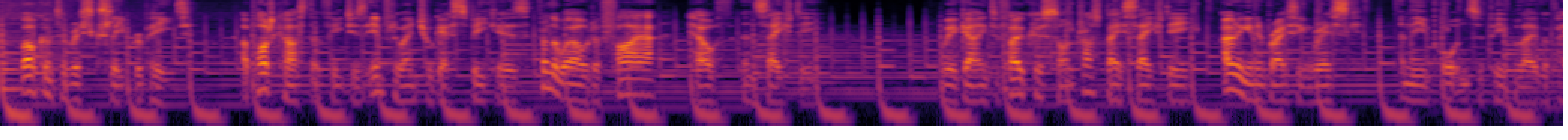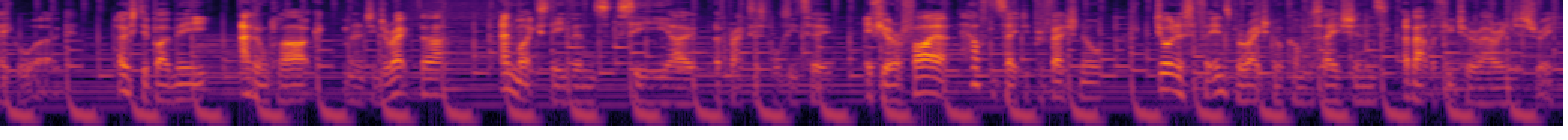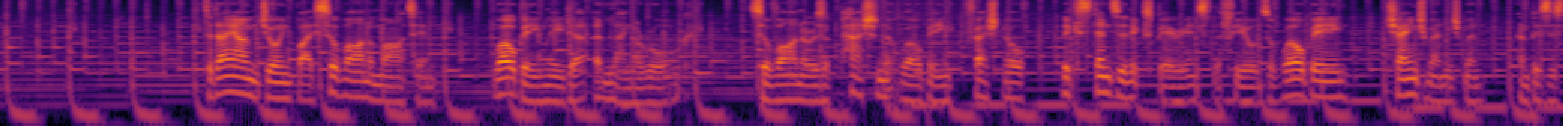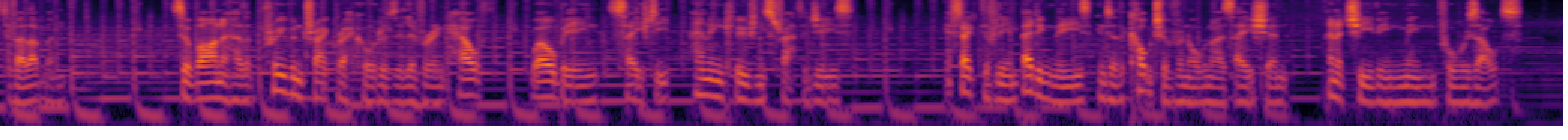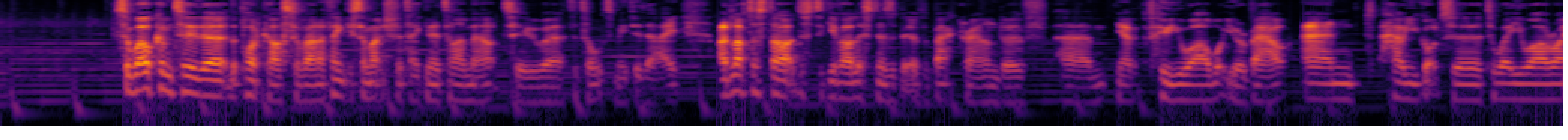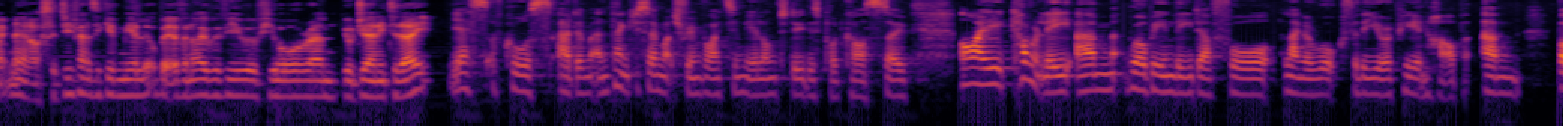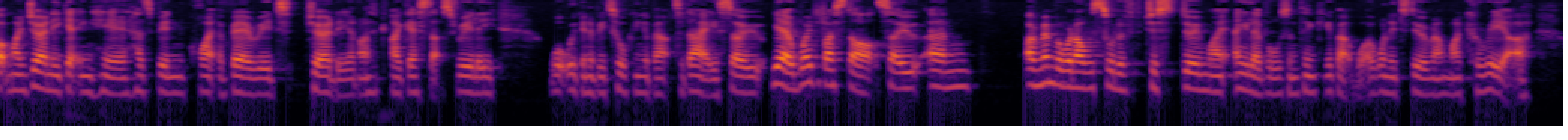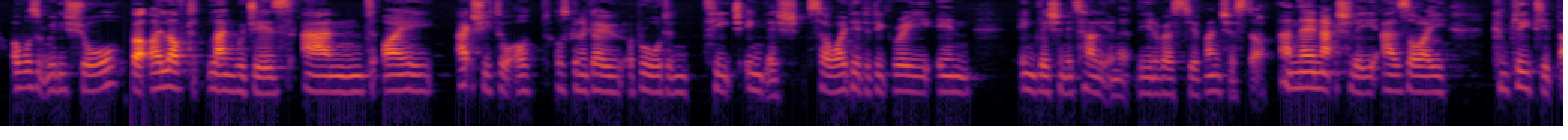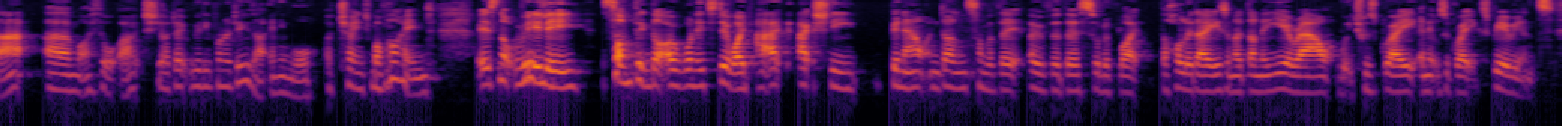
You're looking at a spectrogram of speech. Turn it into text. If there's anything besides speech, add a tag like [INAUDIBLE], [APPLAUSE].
Welcome to Risk Sleep Repeat, a podcast that features influential guest speakers from the world of fire, health, and safety. We're going to focus on trust based safety, owning and embracing risk, and the importance of people over paperwork. Hosted by me, Adam Clark, Managing Director, and Mike Stevens, CEO of Praxis 42. If you're a fire, health, and safety professional, join us for inspirational conversations about the future of our industry. Today I'm joined by Silvana Martin, Wellbeing Leader at Laing O'Rourke. Silvana is a passionate wellbeing professional with extensive experience in the fields of wellbeing, change management, and business development. Silvana has a proven track record of delivering health, well-being, safety, and inclusion strategies, effectively embedding these into the culture of an organisation and achieving meaningful results. So, welcome to the, the podcast, Silvana. Thank you so much for taking the time out to uh, to talk to me today. I'd love to start just to give our listeners a bit of a background of um, you know who you are, what you're about, and how you got to, to where you are right now. So, do you fancy giving me a little bit of an overview of your um, your journey today? Yes, of course, Adam, and thank you so much for inviting me along to do this podcast. So, I currently am wellbeing leader for Laing O'Rourke for the European Hub. Um, but my journey getting here has been quite a varied journey, and I, I guess that's really what we're going to be talking about today. So, yeah, where did I start? So, um, I remember when I was sort of just doing my A levels and thinking about what I wanted to do around my career, I wasn't really sure, but I loved languages and I actually thought I was going to go abroad and teach English. So, I did a degree in English and Italian at the University of Manchester. And then, actually, as I completed that, um, I thought, actually, I don't really want to do that anymore. I've changed my [LAUGHS] mind. It's not really something that I wanted to do. I actually been out and done some of it over the sort of like the holidays and I'd done a year out, which was great and it was a great experience.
